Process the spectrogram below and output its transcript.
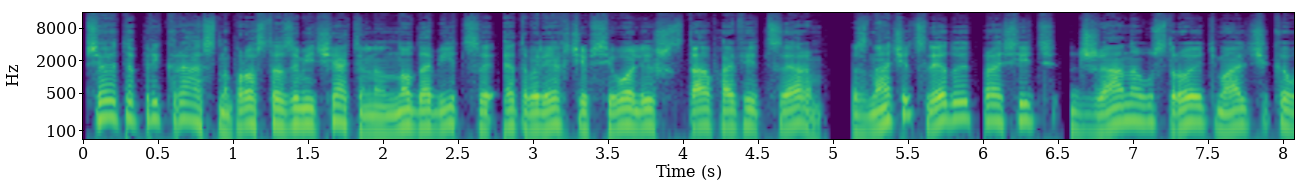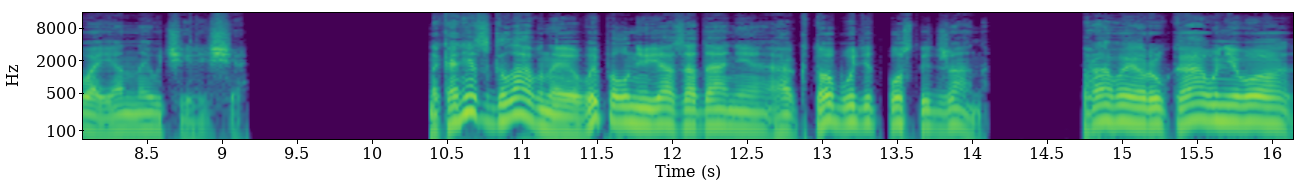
Все это прекрасно, просто замечательно, но добиться этого легче всего, лишь став офицером. Значит, следует просить Джана устроить мальчика в военное училище. Наконец, главное, выполню я задание, а кто будет после Джана? Правая рука у него,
